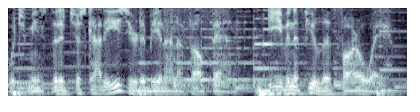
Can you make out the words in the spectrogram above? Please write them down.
which means that it just got easier to be an NFL fan, even if you live far away.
